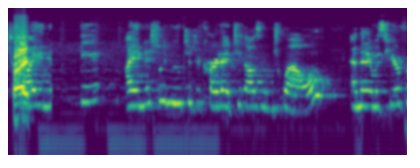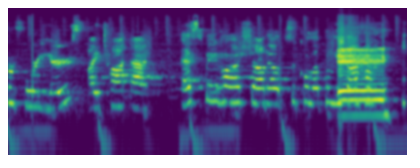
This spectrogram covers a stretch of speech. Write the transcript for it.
That's right. So I initially, I initially moved to Jakarta in 2012, and then I was here for four years. I taught at SPH, shout out to Sekolah Pelita. Hey.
